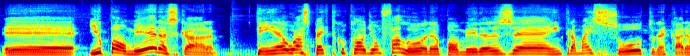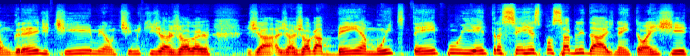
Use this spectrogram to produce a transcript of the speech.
É, e o Palmeiras, cara, tem o aspecto que o Claudião falou, né? O Palmeiras é, entra mais solto, né, cara? É um grande time, é um time que já joga, já, já joga bem há muito tempo e entra sem responsabilidade, né? Então a gente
